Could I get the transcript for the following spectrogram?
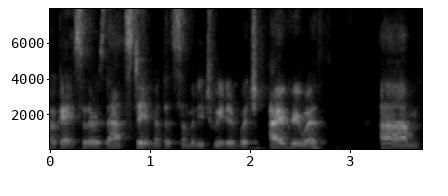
Okay, so there's that statement that somebody tweeted, which I agree with. Um,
